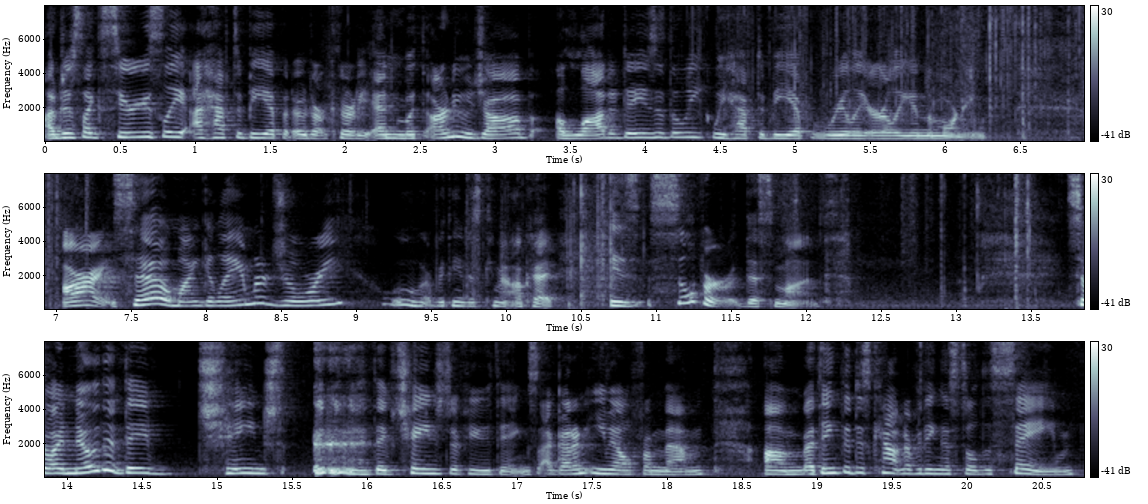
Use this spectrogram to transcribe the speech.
I'm just like, seriously, I have to be up at O Dark 30. And with our new job, a lot of days of the week, we have to be up really early in the morning. All right, so my Glamour jewelry, ooh, everything just came out, okay, is silver this month. So I know that they've changed, they've changed a few things. I got an email from them. Um, I think the discount and everything is still the same,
